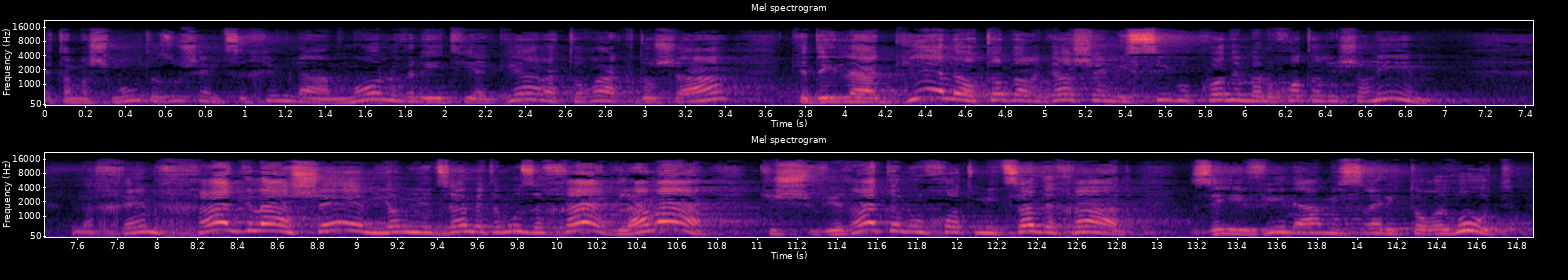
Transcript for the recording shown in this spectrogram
את המשמעות הזו שהם צריכים לעמול ולהתייגע על התורה הקדושה כדי להגיע לאותו דרגה שהם השיגו קודם בלוחות הראשונים. לכן חג להשם, יום י"ז בתמוז זה חג. למה? כי שבירת הלוחות מצד אחד, זה הביא לעם ישראל התעוררות.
